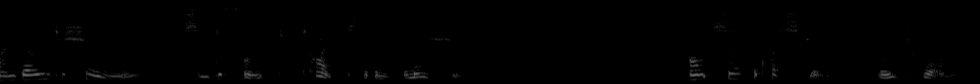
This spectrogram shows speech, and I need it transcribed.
I'm going to show you some different types of information. Answer the question for each one.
